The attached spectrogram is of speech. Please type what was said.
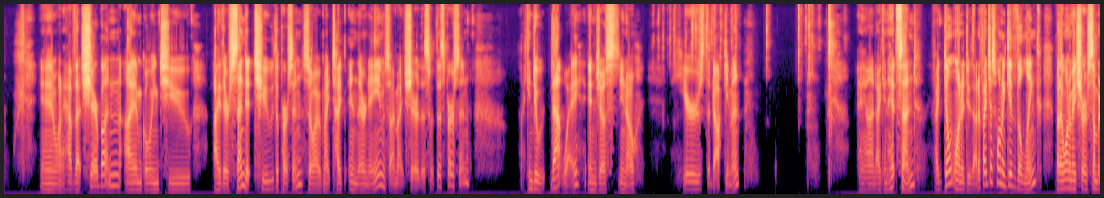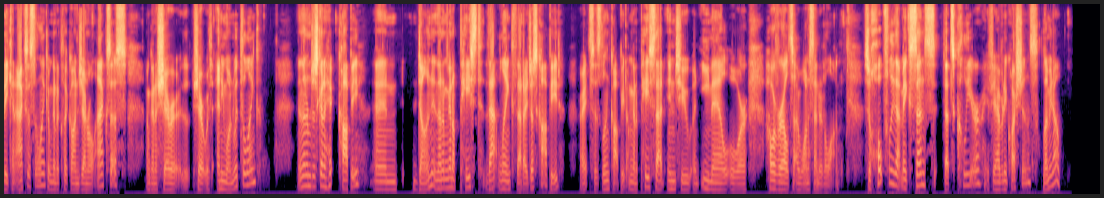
And when I have that share button, I am going to either send it to the person, so I might type in their name, so I might share this with this person. I can do it that way and just, you know, here's the document. And I can hit send. If I don't want to do that, if I just want to give the link, but I want to make sure somebody can access the link, I'm going to click on general access. I'm going to share it, share it with anyone with the link. And then I'm just going to hit copy and done. And then I'm going to paste that link that I just copied right? It says link copied. I'm going to paste that into an email or however else I want to send it along. So hopefully that makes sense. That's clear. If you have any questions, let me know.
